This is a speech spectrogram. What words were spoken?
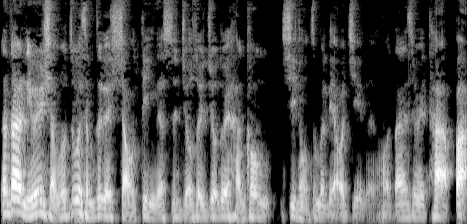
那当然你会想说，这为什么这个小弟呢，十九岁就对航空系统这么了解呢？哦，当然是因为他爸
